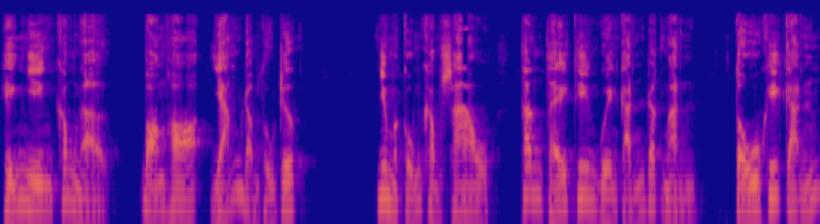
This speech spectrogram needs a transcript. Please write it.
hiển nhiên không ngờ bọn họ dám động thủ trước. Nhưng mà cũng không sao, thân thể thiên quyền cảnh rất mạnh, tụ khí cảnh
